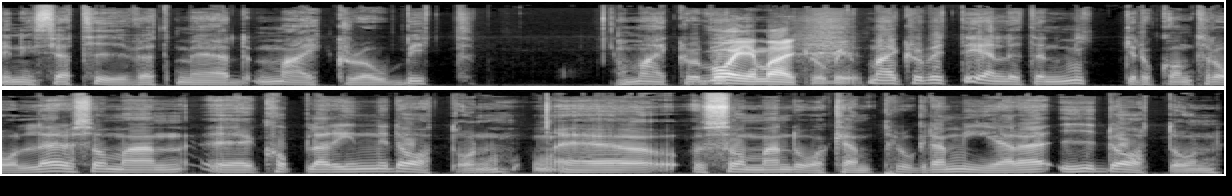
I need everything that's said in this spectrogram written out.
initiativet med Microbit. Microbit, Vad är Microbit? Microbit är en liten mikrokontroller som man eh, kopplar in i datorn eh, som man då kan programmera i datorn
